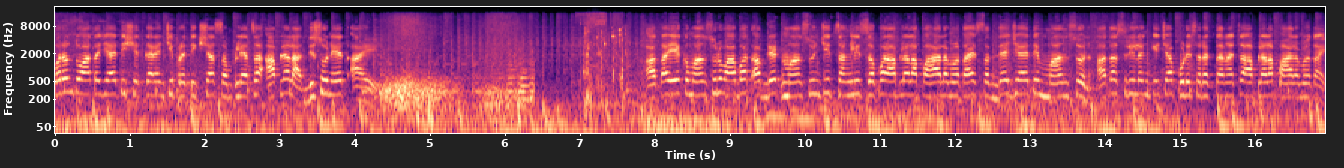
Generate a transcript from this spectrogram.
परंतु आता जे आहे ती शेतकऱ्यांची प्रतीक्षा संपल्याचं आपल्याला दिसून येत आहे. आता एक मान्सून बाबत अपडेट मान्सूनची चांगली सफर आपल्याला पाहायला मिळत आहे. सध्या जे आहे ते मान्सून. आता श्रीलंकेच्या पुढे सरकतानाचं आपल्याला पाहायला मिळत आहे.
